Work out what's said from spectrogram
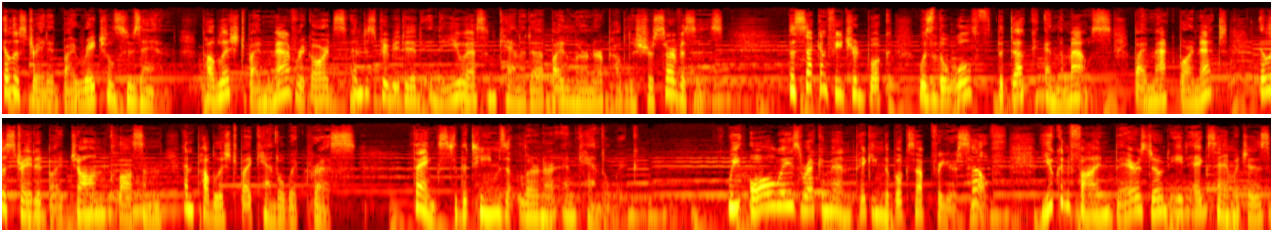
illustrated by Rachel Suzanne, published by Maverick Arts and distributed in the US and Canada by Lerner Publisher Services. The second featured book was The Wolf, the Duck, and the Mouse by Mac Barnett, illustrated by Jon Klassen, and published by Candlewick Press. Thanks to the teams at Lerner and Candlewick. We always recommend picking the books up for yourself. You can find Bears Don't Eat Egg Sandwiches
